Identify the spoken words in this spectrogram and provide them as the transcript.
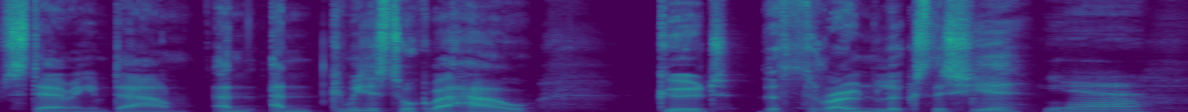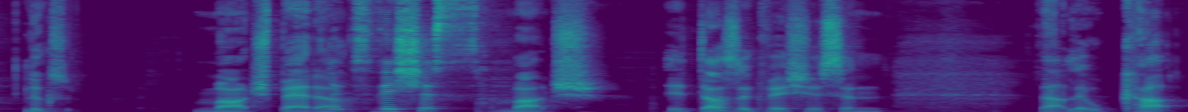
staring him down. And and can we just talk about how good the throne looks this year? Yeah. Looks much better. Looks vicious. much. It does look vicious, and that little cut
